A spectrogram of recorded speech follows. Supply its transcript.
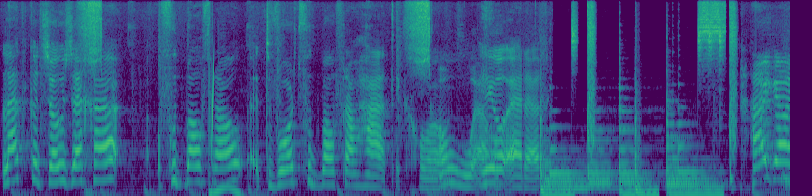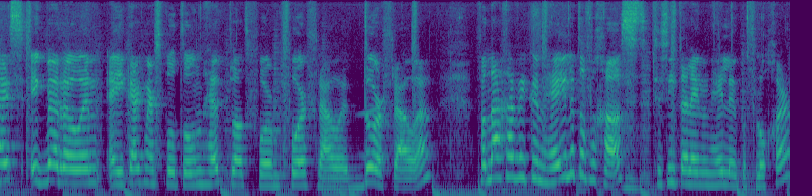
laat ik het zo zeggen, voetbalvrouw, het woord voetbalvrouw haat ik gewoon. Oh, wow. Heel erg. Hi guys, ik ben Rowan en je kijkt naar Spot On, het platform voor vrouwen door vrouwen. Vandaag heb ik een hele toffe gast. Ze is niet alleen een hele leuke vlogger,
